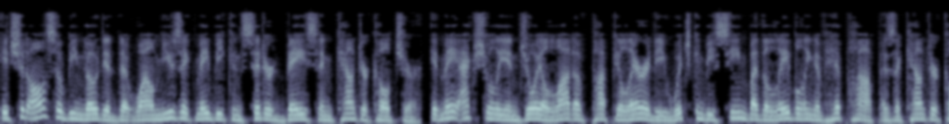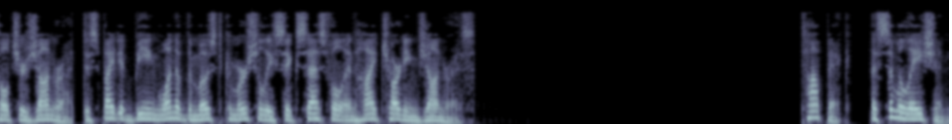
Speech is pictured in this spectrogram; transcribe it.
It should also be noted that while music may be considered bass and counterculture, it may actually enjoy a lot of popularity which can be seen by the labeling of hip-hop as a counterculture genre, despite it being one of the most commercially successful and high-charting genres. Assimilation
